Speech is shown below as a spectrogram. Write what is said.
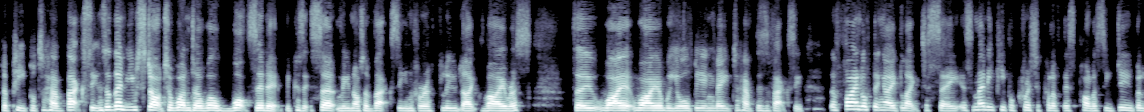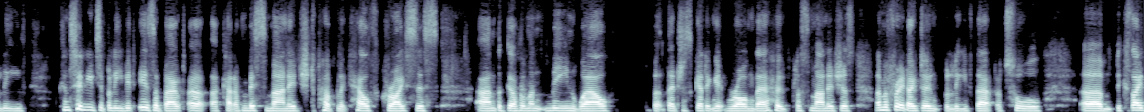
for people to have vaccines? And then you start to wonder, well, what's in it? Because it's certainly not a vaccine for a flu-like virus. So why, why are we all being made to have this vaccine? The final thing I'd like to say is many people critical of this policy do believe, continue to believe it is about a, a kind of mismanaged public health crisis and the government mean well but they're just getting it wrong. They're hopeless managers. I'm afraid I don't believe that at all um, because I,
